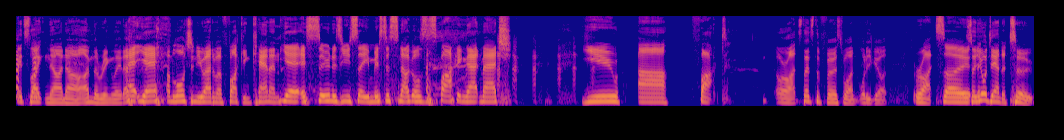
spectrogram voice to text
It's like, no, no, I'm the ringleader. Uh, yeah. I'm launching you out of a fucking cannon. Yeah, as soon as you see Mr. Snuggles sparking that match, you are fucked. All right, so that's the first one. What do you got? Right, so, So you're down to two.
